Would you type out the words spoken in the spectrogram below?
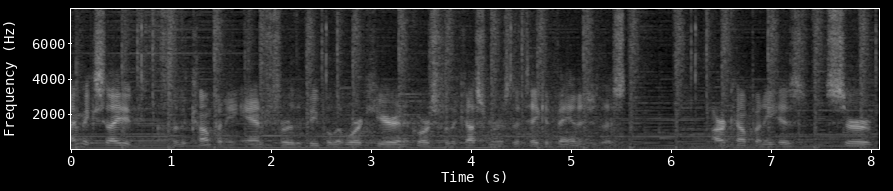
I'm excited for the company and for the people that work here and of course for the customers that take advantage of this. Our company has served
